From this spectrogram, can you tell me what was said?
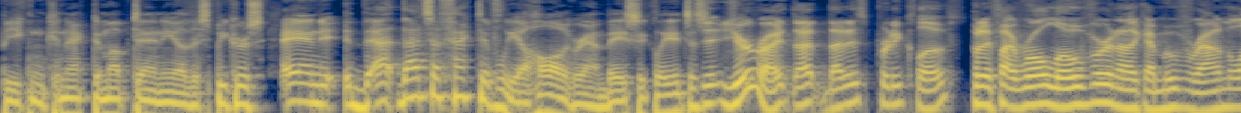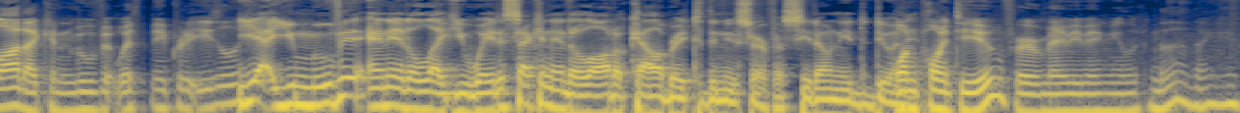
but you can connect them up to any other speakers, and that that's effectively a hologram. Basically, it just you're right that that is pretty close. But if I roll over and I, like I move around a lot, I can move it with me pretty easily. Yeah, you move it, and it'll like you wait a second, and it'll auto calibrate to the new surface. You don't need to do anything. one point to you for maybe making me look into that. Thank you.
